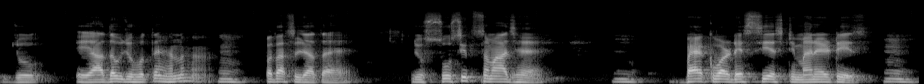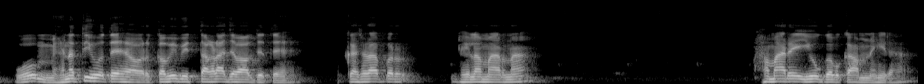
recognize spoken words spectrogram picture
जो यादव जो होते हैं ना हम्म, पता चल जाता है। जो शोषित समाज है backward S C S T minorities वो मेहनती होते हैं और कभी भी तगड़ा जवाब देते हैं। कचरा पर ढेला मारना हमारे युग अब काम नहीं रहा।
